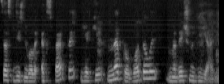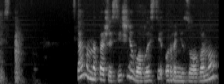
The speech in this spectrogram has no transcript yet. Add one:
це здійснювали експерти, які не проводили медичну діяльність. Станом на 1 січня в області організовано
